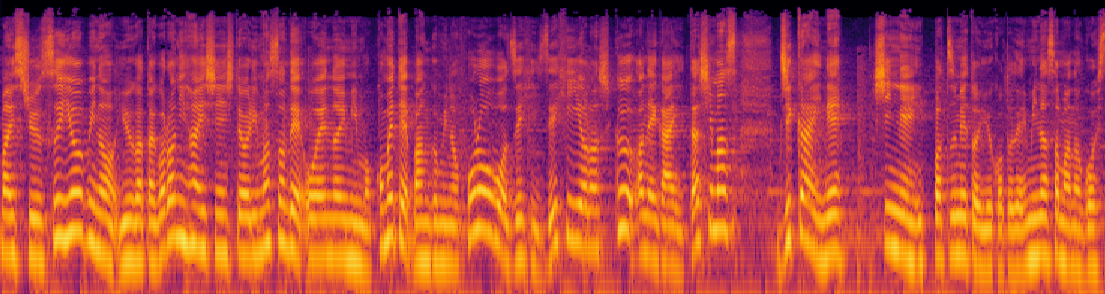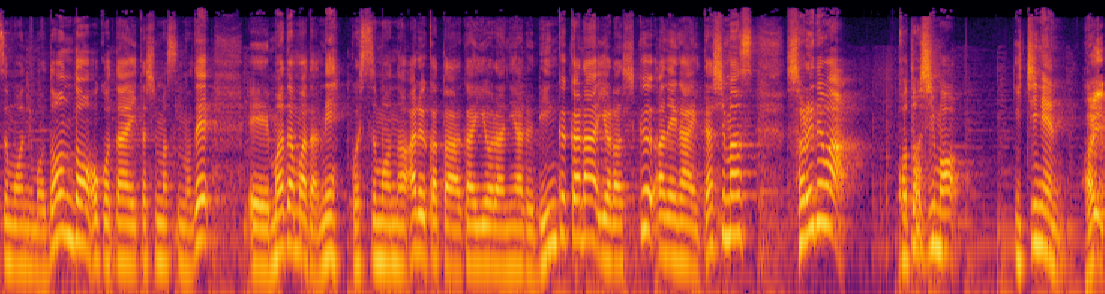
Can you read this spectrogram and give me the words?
毎週水曜日の夕方頃に配信しておりますので応援の意味も込めて番組のフォローをぜひぜひよろしくお願いいたします次回ね新年一発目ということで皆様のご質問にもどんどんお答えいたしますので、えーまだまだねご質問のある方は概要欄にあるリンクからよろしくお願いいたします。それでは今年も1年はい。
